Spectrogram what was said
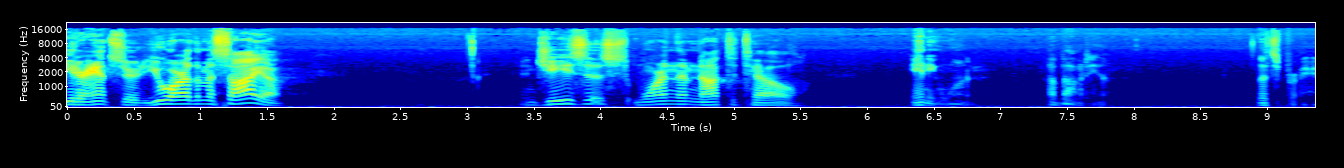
Peter answered, You are the Messiah. And Jesus warned them not to tell anyone about him. Let's pray.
